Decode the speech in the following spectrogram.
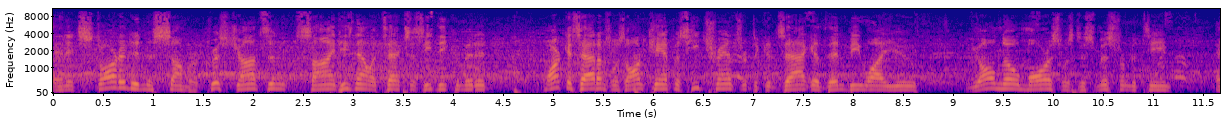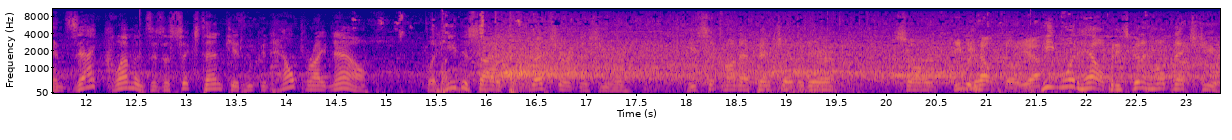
and it started in the summer. Chris Johnson signed. He's now at Texas. He decommitted. Marcus Adams was on campus. He transferred to Gonzaga, then BYU. You all know Morris was dismissed from the team. And Zach Clemence is a 6'10 kid who can help right now, but he decided to redshirt this year. He's sitting on that bench over there. So he would help, though, yeah? He would help, but he's going to help next year.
